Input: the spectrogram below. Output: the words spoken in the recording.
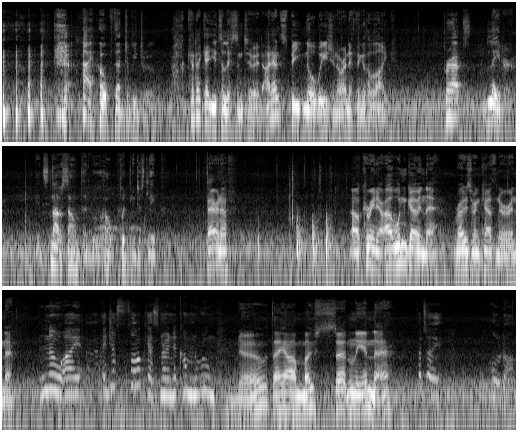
I hope that to be true. Oh, could I get you to listen to it? I don't speak Norwegian or anything of the like. Perhaps later. It's not a sound that will help put me to sleep. Fair enough. Oh, Karina, I wouldn't go in there. Rosa and Casner are in there. No, I I just saw Casner in the common room. No, they are most certainly in there. But I. Hold on.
